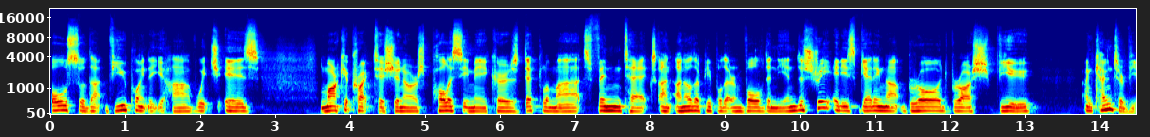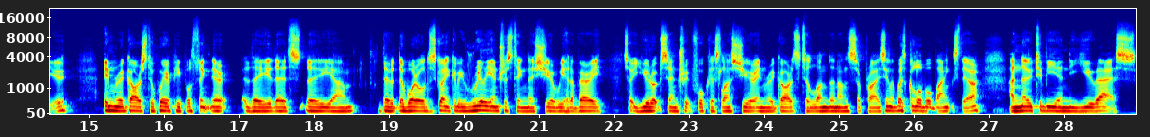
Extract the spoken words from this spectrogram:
also that viewpoint that you have, which is market practitioners, policymakers, diplomats, fintechs, and, and other people that are involved in the industry. It is getting that broad brush view and counter view in regards to where people think they're, the the the um, the, the world is going. to be really interesting this year. We had a very sort of Europe centric focus last year in regards to London, unsurprisingly, with global banks there. And now to be in the US,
